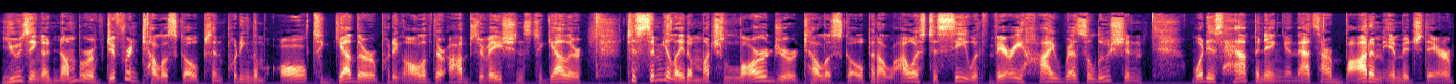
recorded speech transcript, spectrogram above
using a number of different telescopes and putting them all together putting all of their observations together to simulate a much larger telescope and allow us to see with very high resolution what is happening. And that's our bottom image there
